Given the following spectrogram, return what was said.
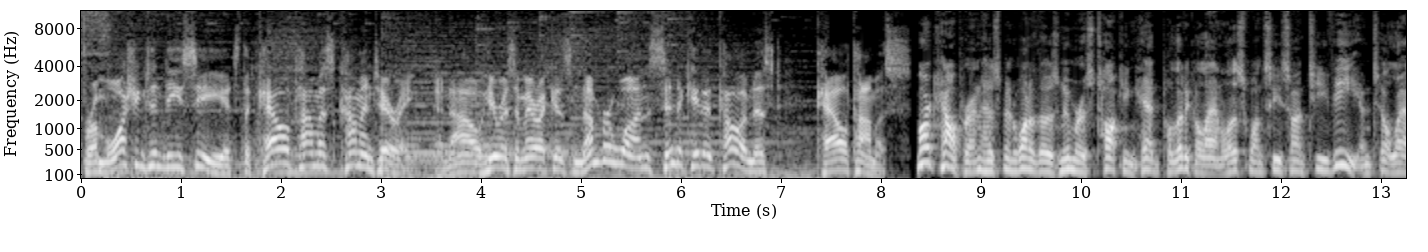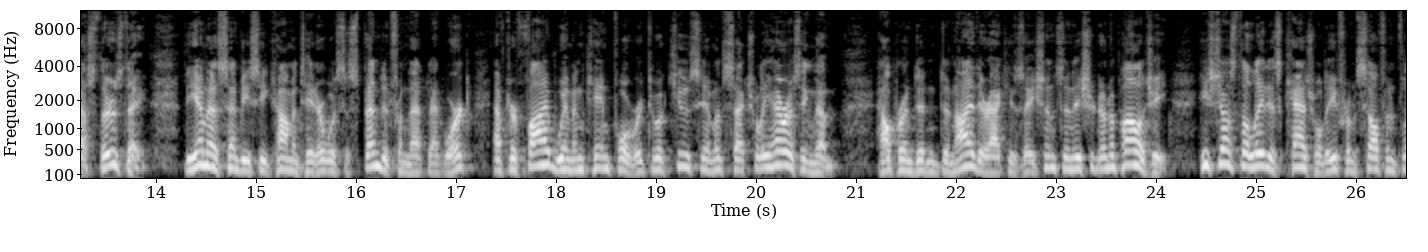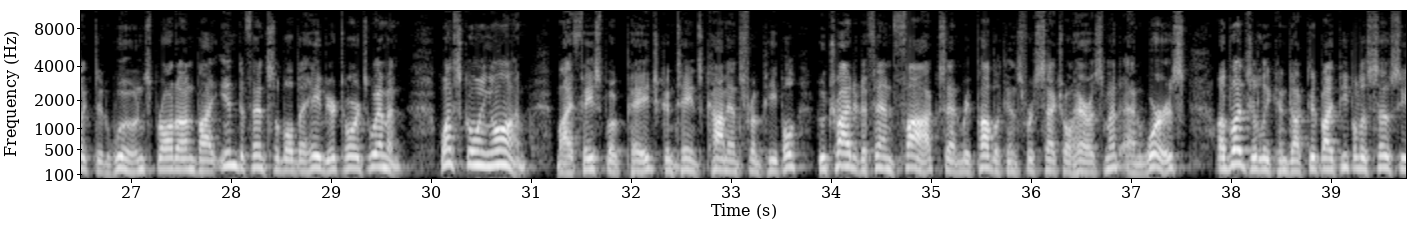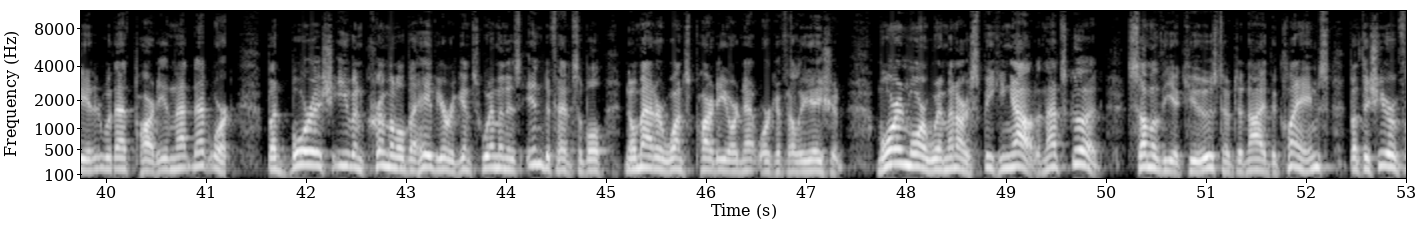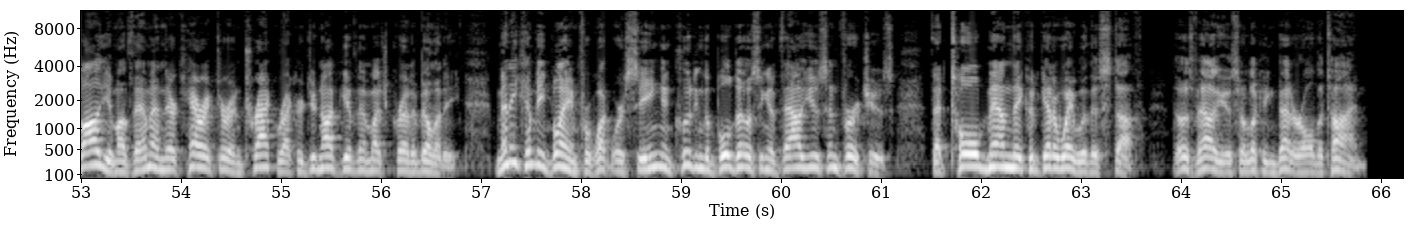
From Washington, D.C., it's the Cal Thomas Commentary. And now, here is America's number one syndicated columnist, Cal Thomas. Mark Halperin has been one of those numerous talking head political analysts one sees on TV until last Thursday. The MSNBC commentator was suspended from that network after five women came forward to accuse him of sexually harassing them. Halperin didn't deny their accusations and issued an apology. He's just the latest casualty from self inflicted wounds brought on by indefensible behavior towards women. What's going on? My Facebook page contains comments from people who try to defend Fox and Republicans for sexual harassment and worse, allegedly conducted by people associated with that party and that network. But boorish, even criminal behavior against women is indefensible no matter one's party or network affiliation. More and more women are speaking out, and that's good. Some of the accused have denied the claims, but the sheer volume of them and their character and track record do not give them much credibility. Many can be blamed for what we're seeing, including the bulldozing of values and virtues that told men they could get away with this stuff. Those values are looking better all the time.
